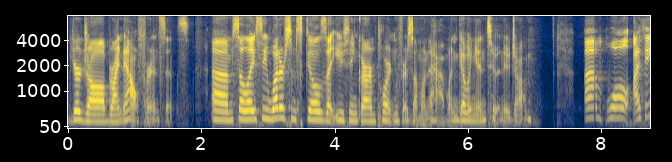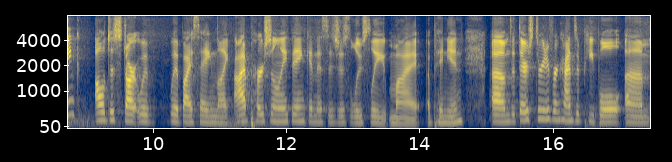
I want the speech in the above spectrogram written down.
your job right now, for instance. Um, so, Lacey, what are some skills that you think are important for someone to have when going into a new job? Um, well, I think I'll just start with with by saying like I personally think, and this is just loosely my opinion, um, that there's three different kinds of people. Um,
